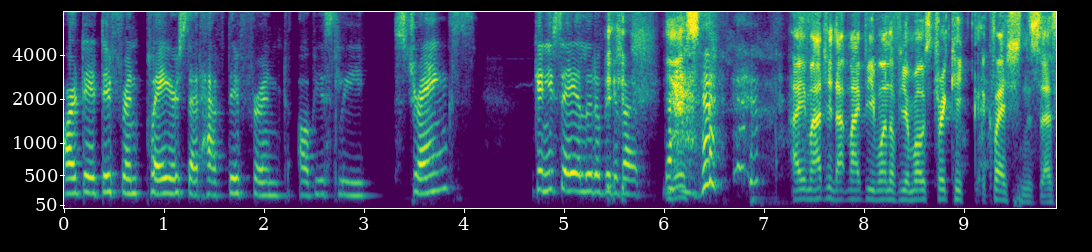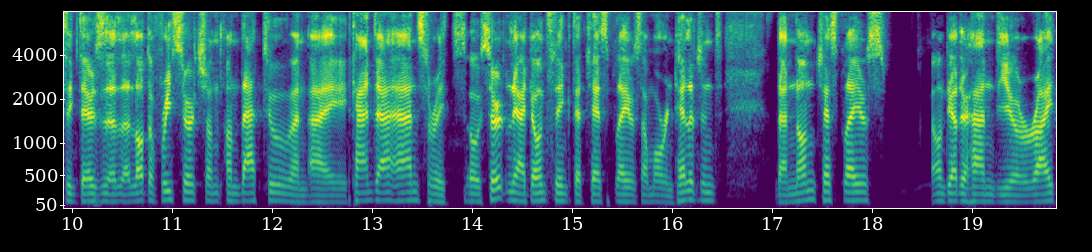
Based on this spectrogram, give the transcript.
Are there different players that have different, obviously, strengths? Can you say a little bit about that? yes. I imagine that might be one of your most tricky questions. I think there's a, a, lot of research on, on that too, and I can't answer it. So certainly I don't think that chess players are more intelligent than non-chess players. On the other hand, you're right.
